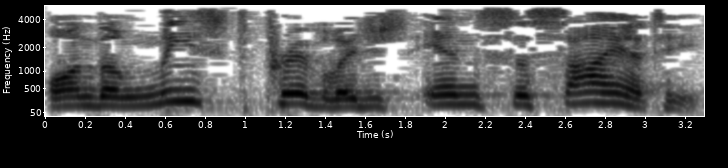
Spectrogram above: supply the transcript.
on the least privileged in society?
